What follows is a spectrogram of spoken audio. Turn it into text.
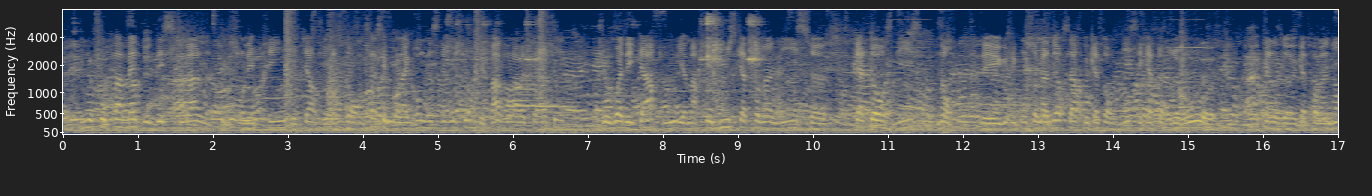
Il ne faut pas mettre de décimales sur les prix de cartes de restaurant. Ça, c'est pour la grande distribution, c'est pas pour la restauration. Je vois des cartes où il y a marqué 12,90, 14,10. Non, les, consommateurs savent que 14,10 c'est 14 euros, 15,90 euh,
